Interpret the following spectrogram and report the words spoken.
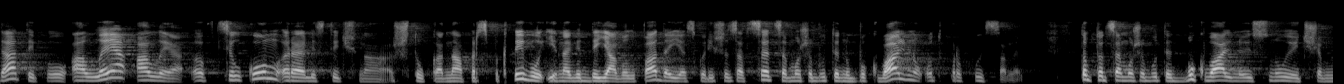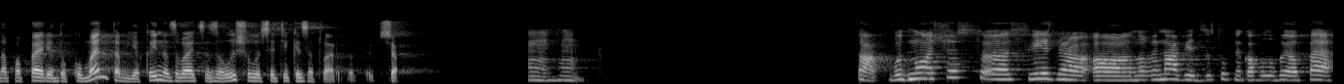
да, типу, але але е, цілком реалістична штука на перспективу, і навіть диявол падає. Скоріше за все, це може бути ну буквально от прописаним. Тобто, це може бути буквально існуючим на папері документом, який називається залишилося тільки затвердити. Все. Угу. Так, водночас е, свіжа новина від заступника голови ОП е,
